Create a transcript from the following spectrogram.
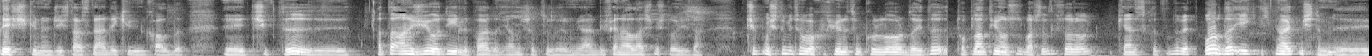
5 gün önce işte hastanede 2 gün kaldı e, çıktı. E, hatta anjiyo değildi pardon yanlış hatırlıyorum yani bir fenalaşmıştı o yüzden. Çıkmıştı bütün vakıf yönetim kurulu oradaydı. Toplantı onsuz başladık sonra kendisi katıldı ve orada ilk ikna etmiştim e,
